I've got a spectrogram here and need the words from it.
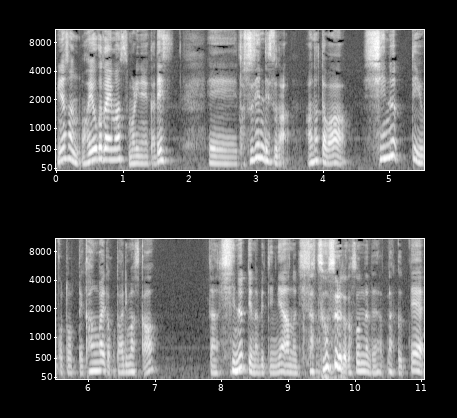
皆さんおはようございます。森のゆかです、えー、突然ですがあなたは死ぬっていうことって考えたことありますか？死ぬっていうのは別にねあの自殺をするとかそんなんじゃなくて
